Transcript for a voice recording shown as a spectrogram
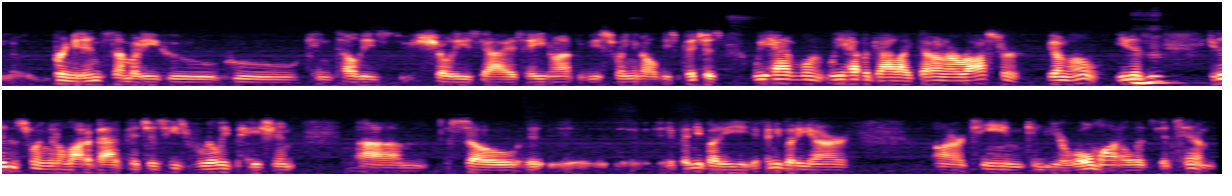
you know, bringing in somebody who who can tell these show these guys, hey, you don't have to be swinging all these pitches. We have one. We have a guy like that on our roster, Young Ho. He doesn't mm-hmm. he doesn't swing at a lot of bad pitches. He's really patient. Um, so it, if anybody if anybody on our on our team can be a role model, it's it's him,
